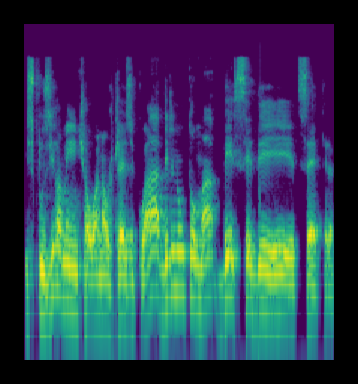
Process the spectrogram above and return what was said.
exclusivamente ao analgésico A dele não tomar B, C, D, E, etc.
